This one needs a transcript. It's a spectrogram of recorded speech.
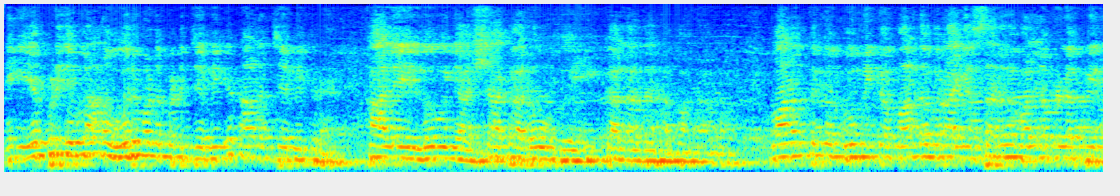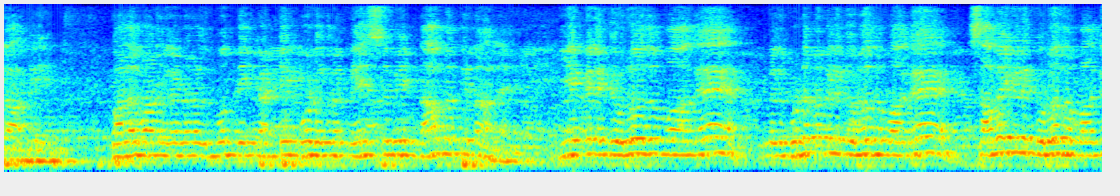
நீங்க எப்படி ஜெபிக்கலாம் ஆனா ஒருமனப்பட்டு ஜெபிக்க நானும் ஜெபிக்கிறேன். காலே லூயா ஷக ரூஹு இக்கலதர வானத்துக்கும் பூமிக்கும் மாந்தவராய சர்வ வல்லமுள்ள பிதாவே பலமான இடங்கள் முந்தி கட்டி போடுகிற இயேசுவின் நாமத்தினால எங்களுக்கு விரோதமாக எங்கள் குடும்பங்களுக்கு விரோதமாக சபைகளுக்கு விரோதமாக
